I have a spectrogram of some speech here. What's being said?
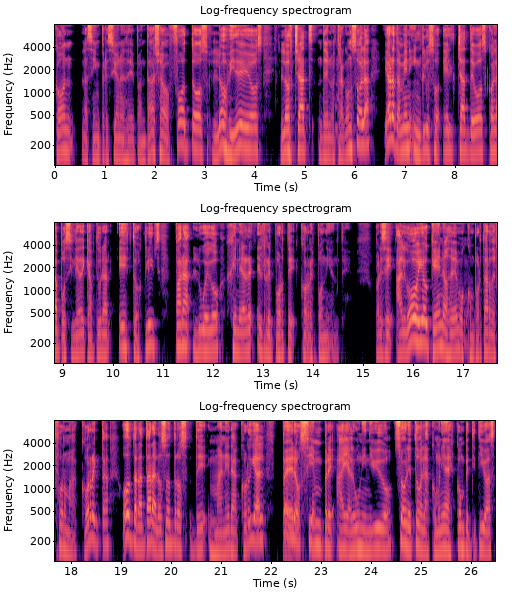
con las impresiones de pantalla o fotos, los videos, los chats de nuestra consola y ahora también incluso el chat de voz con la posibilidad de capturar estos clips para luego generar el reporte correspondiente. Parece algo obvio que nos debemos comportar de forma correcta o tratar a los otros de manera cordial, pero siempre hay algún individuo, sobre todo en las comunidades competitivas,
